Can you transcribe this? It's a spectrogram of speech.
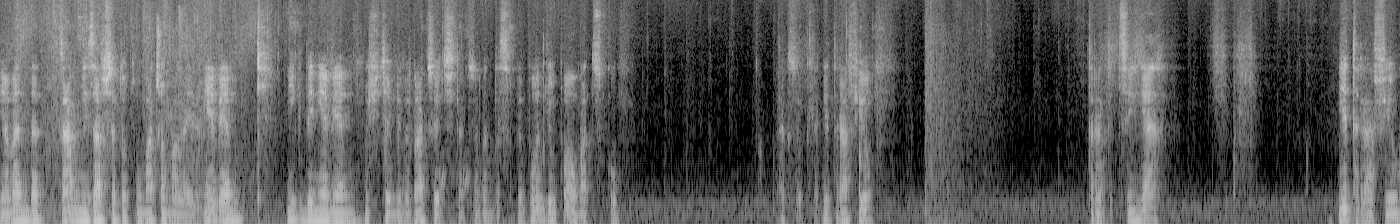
ja będę, tam mi zawsze to tłumaczą, ale ja nie wiem, nigdy nie wiem, musicie mi wybaczyć, także będę sobie błądził po omacku. Jak zwykle nie trafił. Tradycyjnie. Nie trafił.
